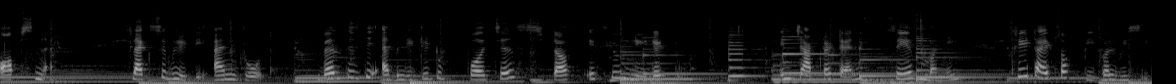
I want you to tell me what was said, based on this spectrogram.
optional. Flexibility and growth. Wealth is the ability to purchase stuff if you needed to. In chapter 10, Save Money, three types of people we see.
